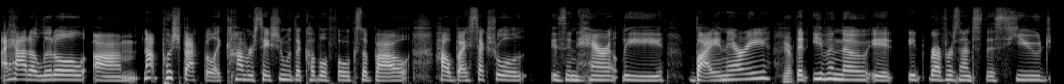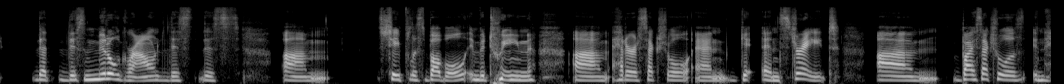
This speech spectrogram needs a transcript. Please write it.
I had a little, um, not pushback, but like conversation with a couple of folks about how bisexual is inherently binary. Yep. That even though it it represents this huge that this middle ground, this this um, shapeless bubble in between um, heterosexual and and straight. Um, bisexual is in,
